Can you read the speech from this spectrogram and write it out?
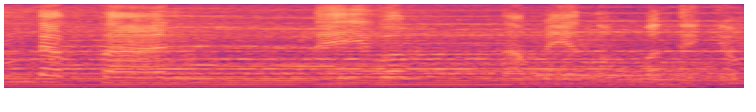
കണ്ടെത്താൻ ദൈവം നമ്മെ നിർബന്ധിക്കും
